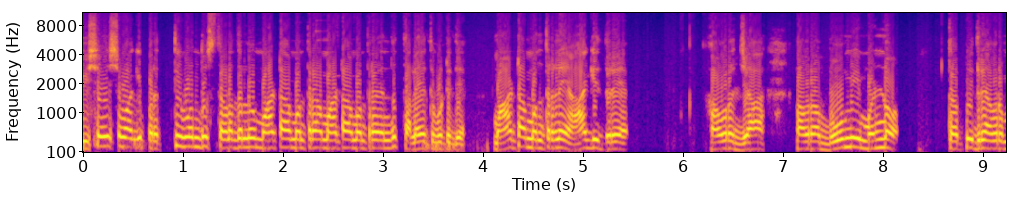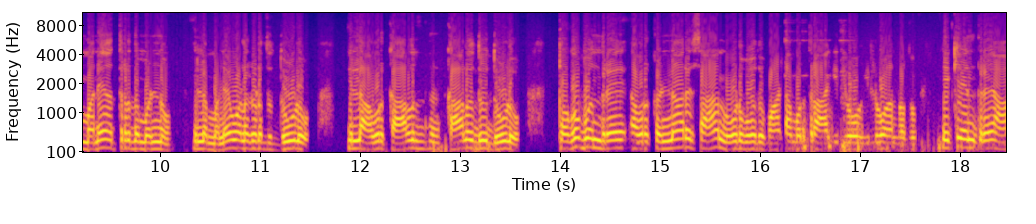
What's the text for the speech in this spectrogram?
ವಿಶೇಷವಾಗಿ ಪ್ರತಿ ಒಂದು ಸ್ಥಳದಲ್ಲೂ ಮಾಟ ಮಂತ್ರ ಮಾಟ ಮಂತ್ರ ಎಂದು ತಲೆ ಎತ್ಬಿಟ್ಟಿದೆ. ಮಾಟ ಮಂತ್ರನೇ ಆಗಿದ್ರೆ ಅವರ ಜಾ, ಅವರ ಭೂಮಿ ಮಣ್ಣು, ತಪ್ಪಿದ್ರೆ ಅವ್ರ ಮನೆ ಹತ್ರದ ಮಣ್ಣು, ಇಲ್ಲ ಮನೆ ಒಳಗಡೆದು ಧೂಳು, ಇಲ್ಲ ಅವ್ರ ಕಾಲದ ಕಾಲದ ಧೂಳು ತಗೊಬಂದ್ರೆ ಅವ್ರ ಕಣ್ಣಾರೆ ಸಹ ನೋಡ್ಬೋದು ಮಾಟ ಮಂತ್ರ ಆಗಿದ್ಯೋ ಇಲ್ವೋ ಅನ್ನೋದು. ಏಕೆ ಅಂದ್ರೆ ಆ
